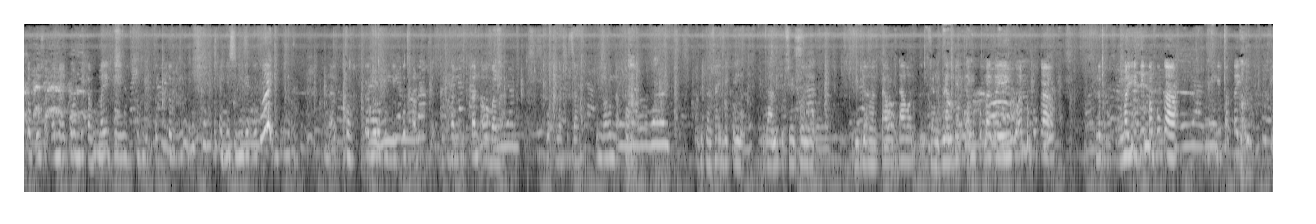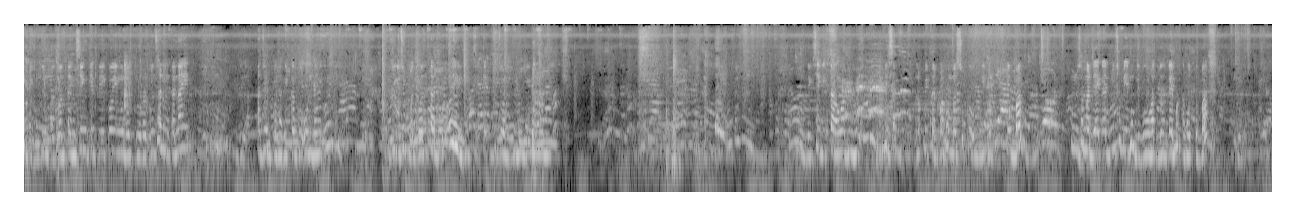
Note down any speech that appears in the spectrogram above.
Tugtog po sa kanal ko ang bitang may di. Tugtog. Kaya singgit ko. Uy! Nako, kaguro ko gipot ang tanaw ba nga. Wala siya. Unahon na ko. Pagkitaw sa hindi ko mo gamit yung cellphone mo. Video mo tawag-tawag sa number ka. Ano po ka, kaya yung kuan mo po ka. Nag, mahidi pa po ka. Ipatay. Yung agwantang singkit ko yung unod turan. Unsa naman kanay. Adyon ko labi ka guunday. Uy. Hindi ko magwanta doon. Uy. Sikit ko dyan. Hindi naman. Sige tawag mo. Bisag lapitan pa akong masuko. Hindi magtubag. Kung sa madi ka doon, sabi mo gibuhat doon kay makangutubag.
